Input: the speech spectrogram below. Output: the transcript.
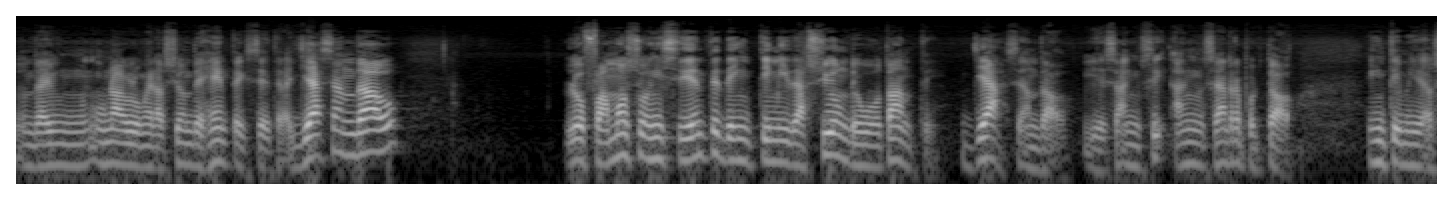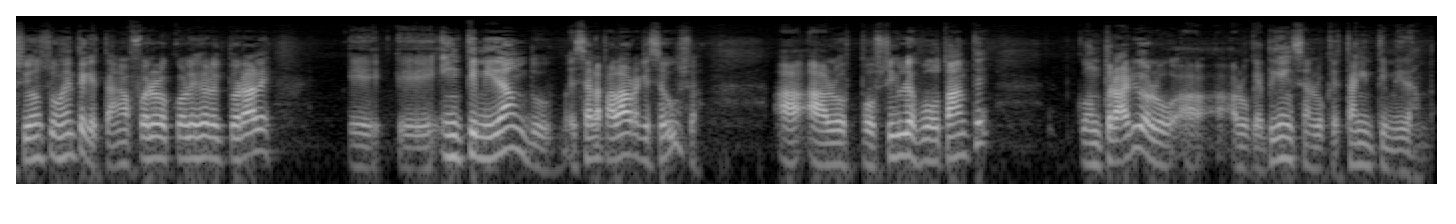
donde hay una aglomeración de gente, etcétera. Ya se han dado los famosos incidentes de intimidación de votantes, ya se han dado y se han, reportado. Intimidación son gente que están afuera de los colegios electorales eh, eh, intimidando, esa es la palabra que se usa, a, los posibles votantes, contrario a lo, que piensan, lo que están intimidando.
